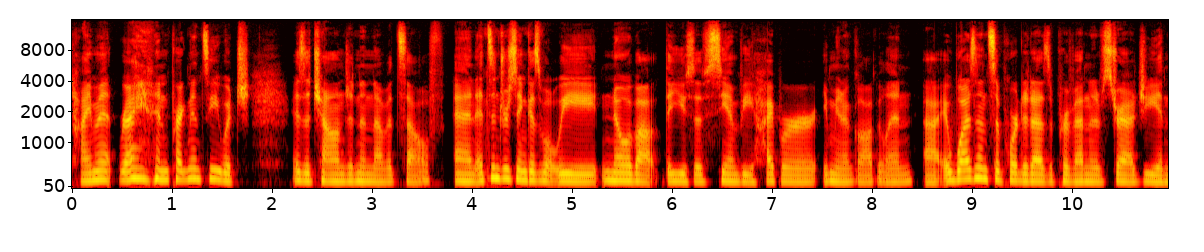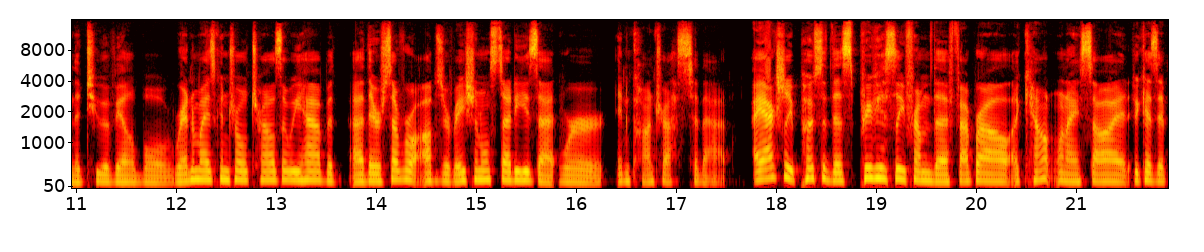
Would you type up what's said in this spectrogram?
time it right in pregnancy, which is a challenge in and of itself. And it's interesting because what we know about the use of CMV hyperimmunoglobulin, uh, it wasn't supported as a preventative strategy in the two available randomized controlled trials that we have, but uh, there are several observational studies that were in contrast to that. I actually posted this previously from the Febrile account when I saw it because it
